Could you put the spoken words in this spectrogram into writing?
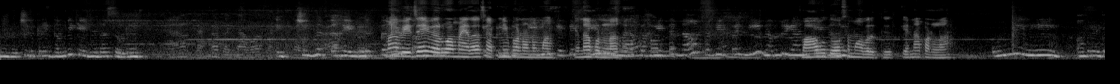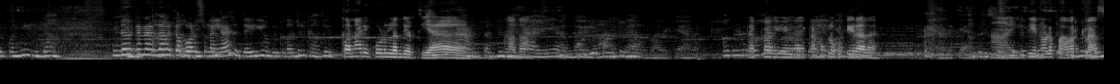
நான் வச்சிருக்கிற நம்பிக்கையில தான் சொல்றேன். அம்மா விஜய் வருவாமா ஏதாவது சட்னி பண்ணணுமா? என்ன பண்ணலாம்? மாவு தோசை மாவு இருக்கு என்ன பண்ணலாம்? இந்த கிணறு தான் இருக்க? போட சொன்னாங்க கண்ணாடி கூடுல இருந்து எடுத்தியா அதான். தக்காளி வெங்காயம் கண்ணுக்குள்ள குத்திராத ஆ இது என்னோட பவர் கிளாஸ்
